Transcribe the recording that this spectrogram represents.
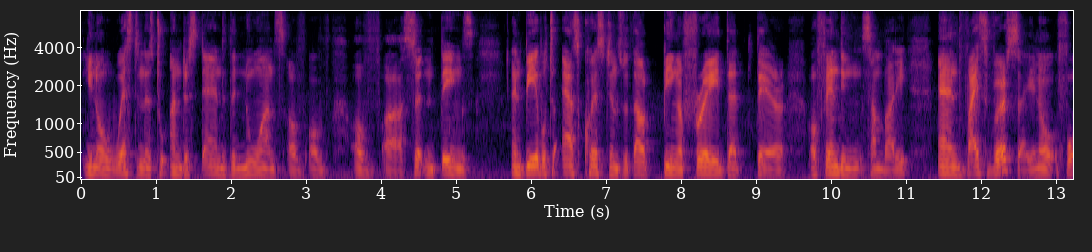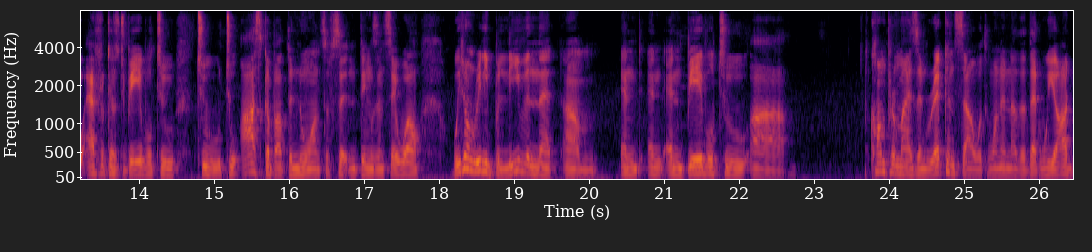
you know Westerners to understand the nuance of of of uh, certain things and be able to ask questions without being afraid that they're offending somebody and vice versa you know for africans to be able to to to ask about the nuance of certain things and say well we don't really believe in that um and and and be able to uh compromise and reconcile with one another that we are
